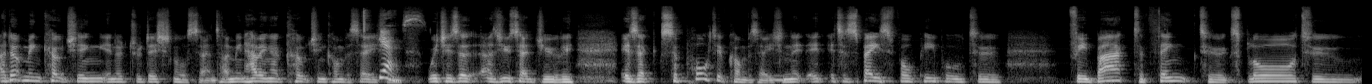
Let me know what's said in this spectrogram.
I don't mean coaching in a traditional sense. I mean having a coaching conversation, yes. which is, a, as you said, Julie, is a supportive conversation. Mm. It, it, it's a space for people to feedback, to think, to explore, to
